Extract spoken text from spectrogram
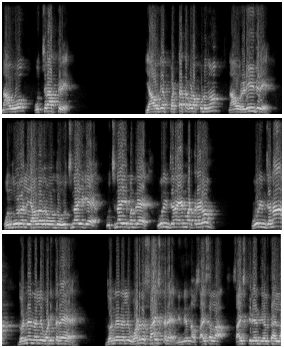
ನಾವು ಹುಚ್ಚರಾಗ್ತೀರಿ. ಯಾವುದೇ ಪಟ್ಟ ತಗೊಳಕ್ ಕೂಡ ನಾವು ರೆಡಿ ಇದ್ದೀರಿ. ಒಂದ್ ಊರಲ್ಲಿ ಯಾವ್ದಾದ್ರು ಒಂದು ಉಚ್ಚನಾಯಿಗೆ, ಉಚ್ಚನಾಯಿ ಬಂದ್ರೆ ಊರಿನ ಜನ ಏನ್ ಮಾಡ್ತಾರೆ ಹೇಳು? ಊರಿನ ಜನ ದೊಣ್ಣೆನಲ್ಲಿ ಹೊಡಿತಾರೆ ದೊಣ್ಣೆನಲ್ಲಿ ಹೊಡೆದು ಸಾಯಿಸ್ತಾರೆ. ನಿನ್ನೇನ್ ನಾವು ಸಾಯಿಸಲ್ಲ, ಸಾಯಿಸ್ತೀರಿ ಅಂತ ಹೇಳ್ತಾ ಇಲ್ಲ.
